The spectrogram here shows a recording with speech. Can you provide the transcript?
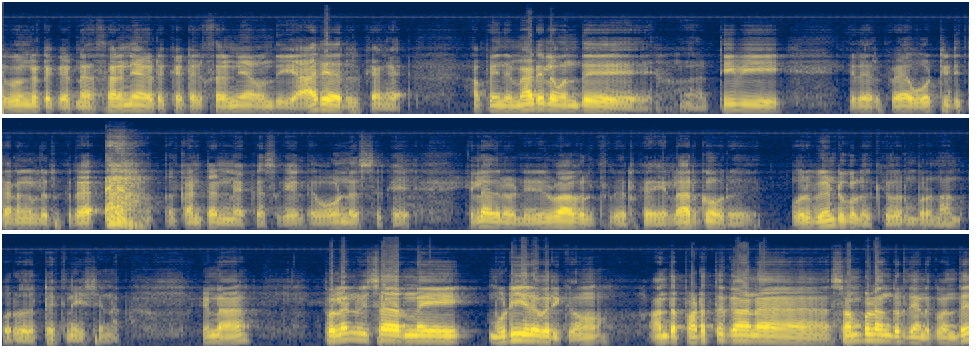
இவங்ககிட்ட கேட்டேன் சரண்யா கிட்ட கேட்டேன். சரண்யா வந்து யார் யார் இருக்காங்க? அப்போ இந்த மேடையில் வந்து டிவி இதில் இருக்கிற ஓடிடி தளங்கள் இருக்கிற கண்டென்ட் மேக்கர்ஸுக்கு இல்லை ஓனர்ஸுக்கு இல்லை அதனுடைய நிர்வாகத்தில் இருக்கிற எல்லாருக்கும் ஒரு ஒரு வேண்டுகோள் வைக்க விரும்புகிறேன் நான் ஒரு டெக்னீஷியனாக ஏன்னா புலன் விசாரணை முடிகிற வரைக்கும் அந்த படத்துக்கான சம்பளங்கிறது எனக்கு வந்து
